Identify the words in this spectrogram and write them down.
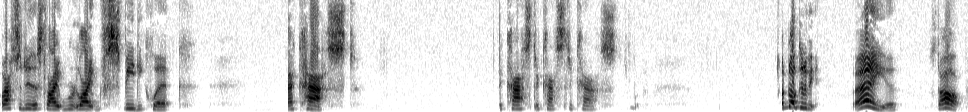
we have to do this like like speedy quick. Acast. A cast, Acast, a cast. I'm not gonna be. Hey, stop.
